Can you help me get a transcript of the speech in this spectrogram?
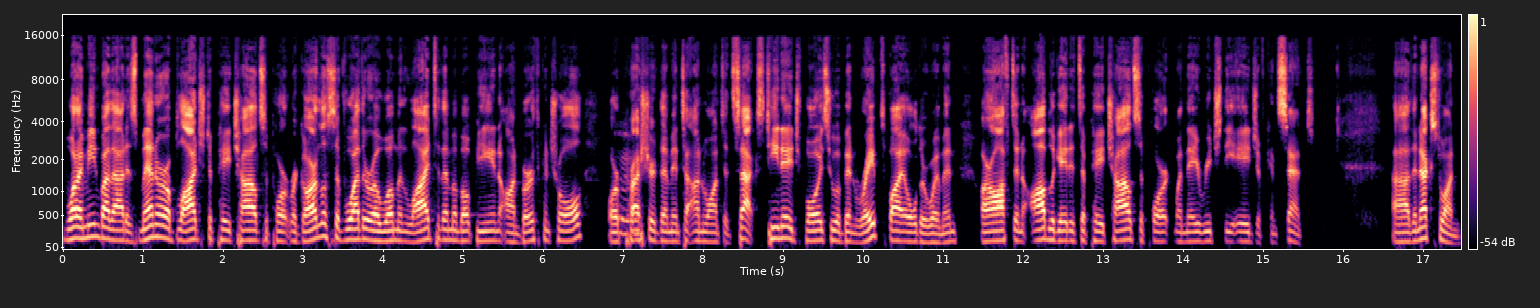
what I mean by that is men are obliged to pay child support regardless of whether a woman lied to them about being on birth control or mm. pressured them into unwanted sex. Teenage boys who have been raped by older women are often obligated to pay child support when they reach the age of consent. Uh, the next one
